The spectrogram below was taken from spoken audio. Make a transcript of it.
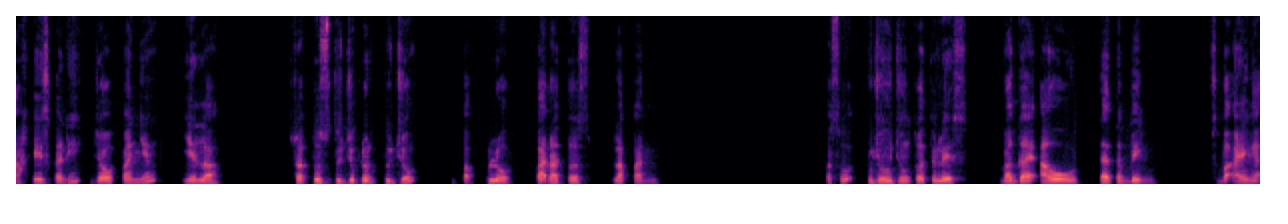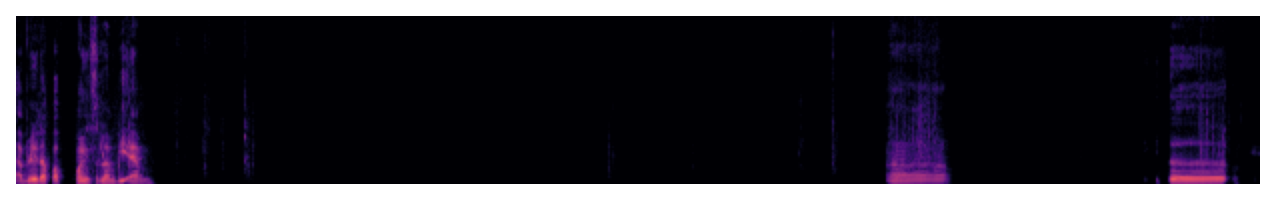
Akhir sekali, jawapannya ialah 177 40 408. Lepas tu hujung-hujung tu tulis bagai au dan tebing. Sebab I ingat I boleh dapat points dalam BM. Uh, kita okay.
